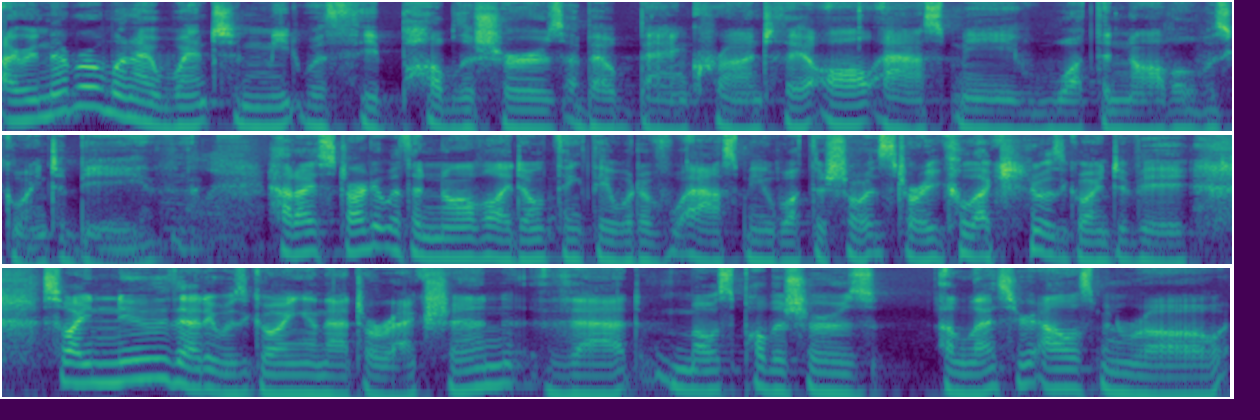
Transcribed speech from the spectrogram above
I remember when I went to meet with the publishers about Bang they all asked me what the novel was going to be. Had I started with a novel, I don't think they would have asked me what the short story collection was going to be. So I knew that it was going in that direction, that most publishers, unless you're Alice Munro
